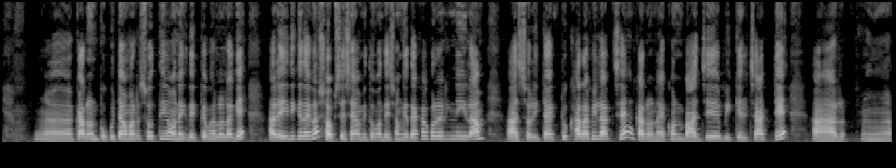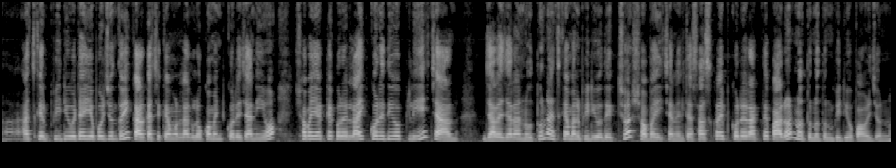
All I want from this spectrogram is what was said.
কারণ পুকুরটা আমার সত্যি অনেক দেখতে ভালো লাগে। আর এই দিকে দেখো, সবশেষে আমি তোমাদের সঙ্গে দেখা করে নিলাম। আর শরীরটা একটু খারাপই লাগছে, কারণ এখন বাজে বিকেল চারটে। আর আজকের ভিডিওটা এ পর্যন্তই। কার কাছে কেমন লাগল কমেন্ট করে জানিও। সবাই একটা করে লাইক করে দিও, প্লিজ। আর যারা যারা নতুন আজকে আমার ভিডিও দেখছ, সবাই চ্যানেলটা সাবস্ক্রাইব করে রাখতে পারো নতুন নতুন ভিডিও পাওয়ার জন্য।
